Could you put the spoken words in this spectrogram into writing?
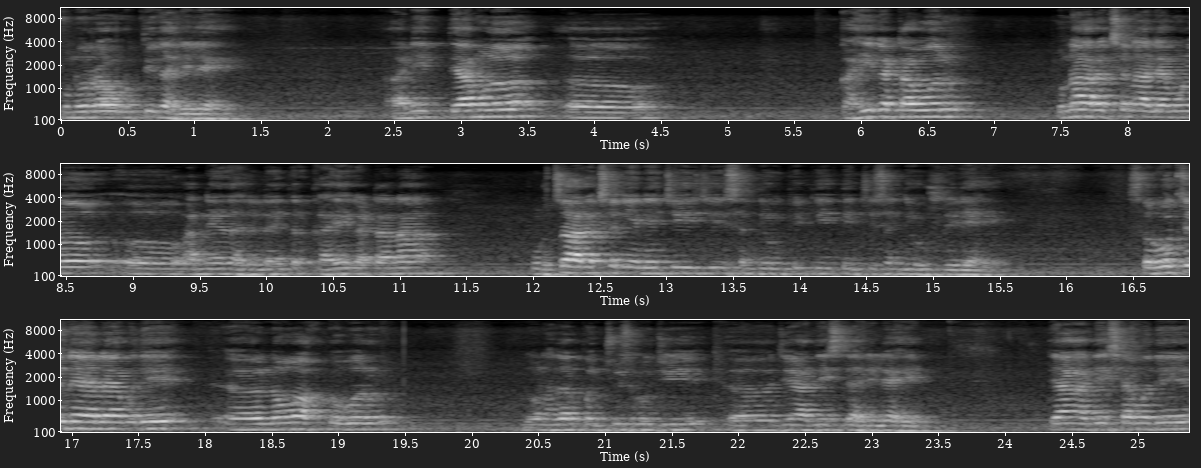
पुनरावृत्ती झालेली आहे. आणि त्यामुळं काही गटावर पुन्हा आरक्षण आल्यामुळं अन्याय झालेला आहे. तर काही गटांना पुढचं आरक्षण येण्याची जी संधी होती ती त्यांची संधी उचलेली आहे. सर्वोच्च न्यायालयामध्ये नऊ ऑक्टोबर दोन हजार पंचवीस रोजी जे आदेश झालेले आहेत त्या आदेशामध्ये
